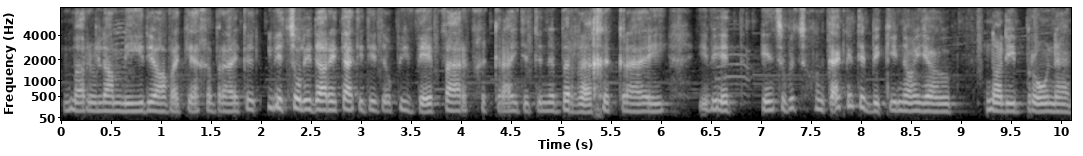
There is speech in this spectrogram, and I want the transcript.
Marula Media wat jy gebruik het. Jy weet solidariteit het dit op die webwerf gekry, dit in 'n berig gekry. Jy weet ensovoorts. So gaan kyk net 'n bietjie na jou na die bronne.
